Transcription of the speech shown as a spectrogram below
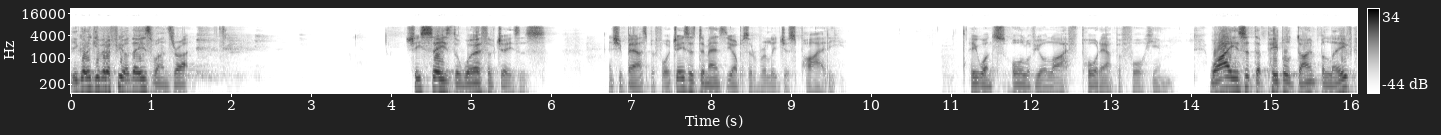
you got to give it a few of these ones, right? She sees the worth of Jesus and she bows before. Jesus demands the opposite of religious piety. He wants all of your life poured out before him. Why is it that people don't believe?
